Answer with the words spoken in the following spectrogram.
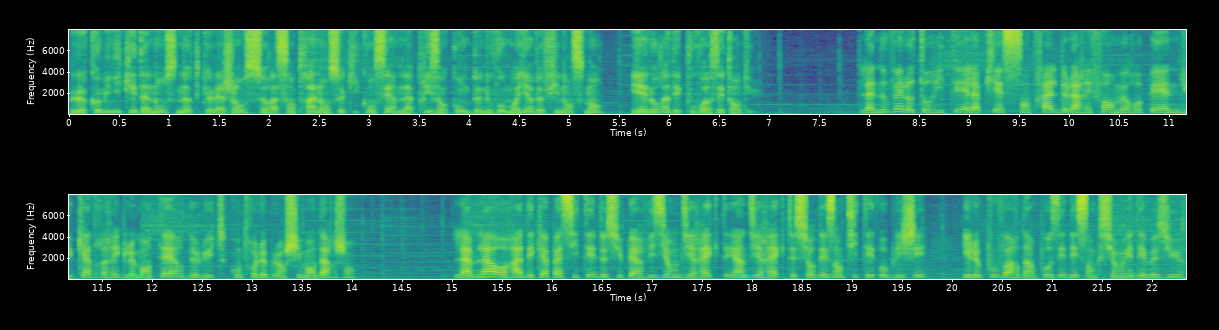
Le communiqué d'annonce note que l'agence sera centrale en ce qui concerne la prise en compte de nouveaux moyens de financement, et elle aura des pouvoirs étendus. La nouvelle autorité est la pièce centrale de la réforme européenne du cadre réglementaire de lutte contre le blanchiment d'argent. L'AMLA aura des capacités de supervision directe et indirecte sur des entités obligées, et le pouvoir d'imposer des sanctions et des mesures.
